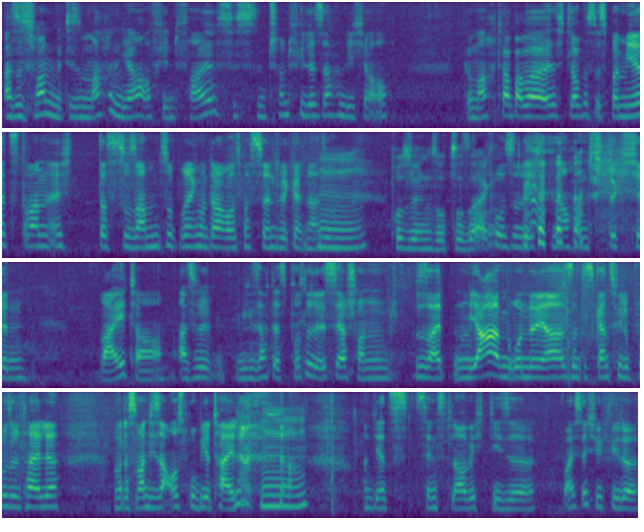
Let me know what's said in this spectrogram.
also schon mit diesem Machen, ja, auf jeden Fall. Es sind schon viele Sachen, die ich ja auch gemacht habe, aber ich glaube, es ist bei mir jetzt dran, echt das zusammenzubringen und daraus was zu entwickeln. Also mhm. Puzzeln sozusagen. Puzzle ich noch ein Stückchen weiter. Also wie gesagt, das Puzzle ist ja schon seit einem Jahr im Grunde, ja, sind es ganz viele Puzzleteile. Aber das waren diese Ausprobierteile. Mhm. Und jetzt sind es, glaube ich, diese, weiß nicht wie viele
